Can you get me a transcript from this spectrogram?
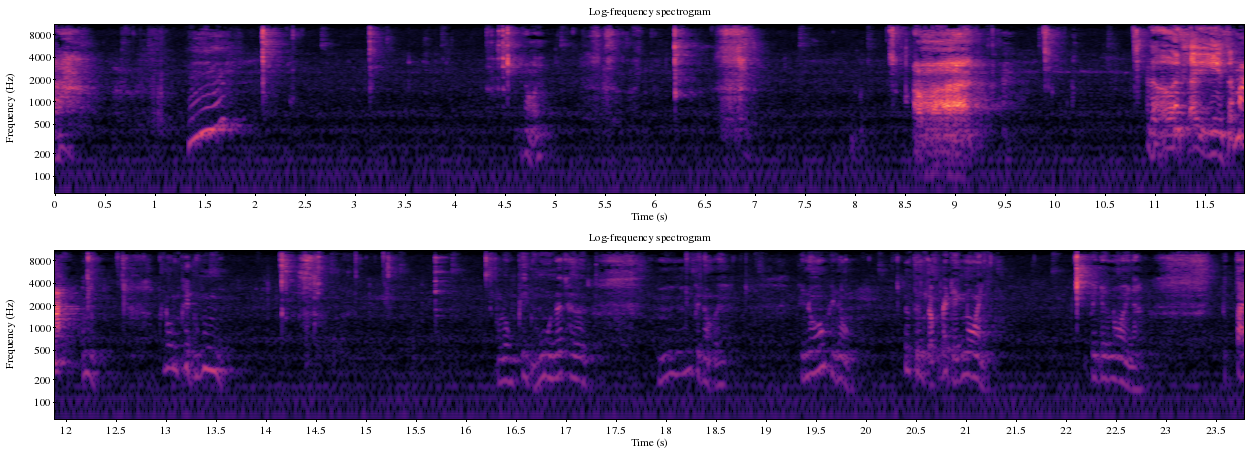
อะอืมหน่อยอ่าเลยใส่สมัครอืมลงผิดหู ลงผิดหูนะเธอพี่น้องพี่น้องพี่น้องนึกถึงกับไปเด็กหน่อย เป็นเด็กหน่อยนะไปไต่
